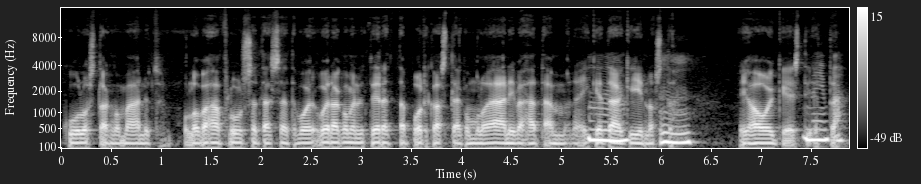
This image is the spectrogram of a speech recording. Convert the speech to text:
kuulostaanko mä nyt, mulla on vähän flunssa tässä, että voi- voidaanko me nyt tehdä tätä podcastia, kun mulla on ääni vähän tämmöinen, ei ketään kiinnosta ihan oikeasti. Niinpä. Että,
